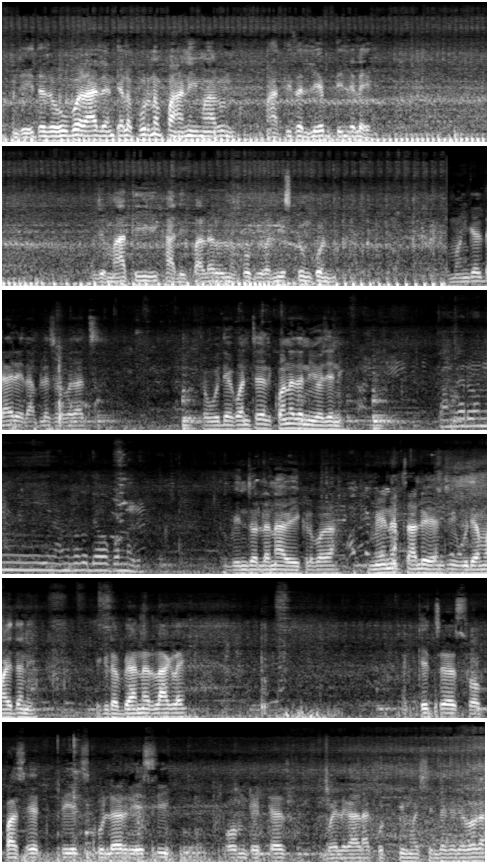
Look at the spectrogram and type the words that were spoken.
म्हणजे इथं जो उभं राहिलं आणि त्याला पूर्ण पाणी मारून मातीचा लेप दिलेला आहे. म्हणजे माती खाली पाडायला नको किंवा निसटून कोण. मंगेश डायरेक्ट आपल्यासोबत आज. तर उद्या कोणत्या कोणाचं नियोजन आहे. बिंजोरला नाव आहे इकडं बघा. मेहनत चालू आहे यांची उद्या मैदान आहे. इकडं बॅनर लागलाय. नक्कीच sofa set fridge cooler A C home theatre बैलगाडा कुट्टी मशीन वगैरे बघा.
